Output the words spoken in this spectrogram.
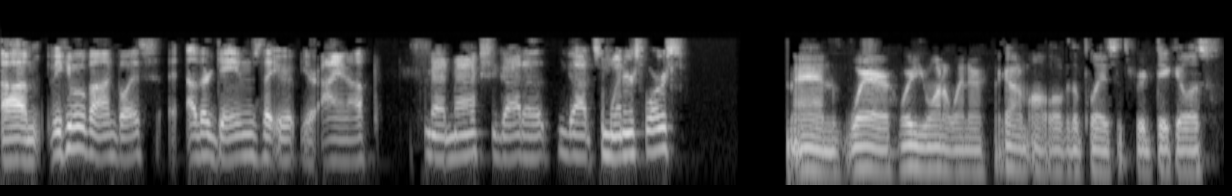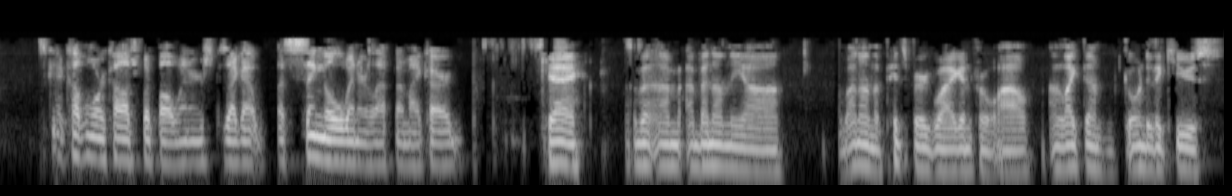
um, we can move on, boys. Other games that you're you're eyeing up. Mad Max, you got a you got some winners for us. Man, where where do you want a winner? I got them all over the place. It's ridiculous. Let's get a couple more college football winners because I got a single winner left on my card. Okay, I've been, I've been on the uh, I've been on the Pittsburgh wagon for a while. I like them going to the 'Cuse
